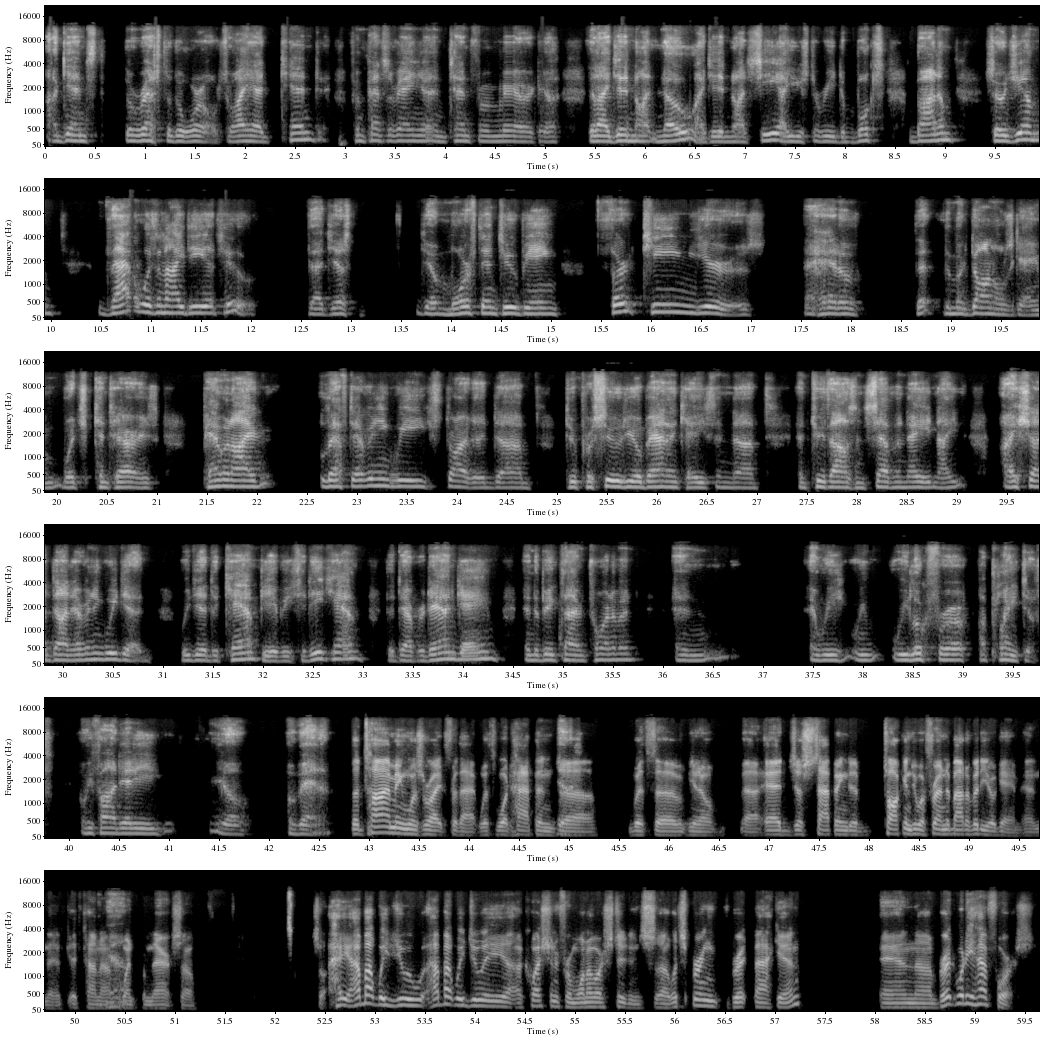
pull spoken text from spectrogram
against the rest of the world. So I had 10 from Pennsylvania and 10 from America that I did not know, I did not see. I used to read the books about them. So, Jim, that was an idea too that just you know, morphed into being 13 years ahead of the, the McDonald's game, which Cantari's. Pam and I left everything we started um, to pursue the O'Bannon case in uh, in 2007, 8. And I shut down everything we did. We did the camp, the ABCD camp, the Dapper Dan game, and the big time tournament. And and we we we looked for a plaintiff. We found Eddie, you know, O'Bannon. The timing was right for that with what happened yes. uh, with uh, you know uh, Ed just happening to talking to a friend about a video game, and it, it kind of yeah. went from there. So, so hey, how about we do how about we do a, a question from one of our students? Uh, let's bring Britt back in. And uh, Britt, what do you have for us?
